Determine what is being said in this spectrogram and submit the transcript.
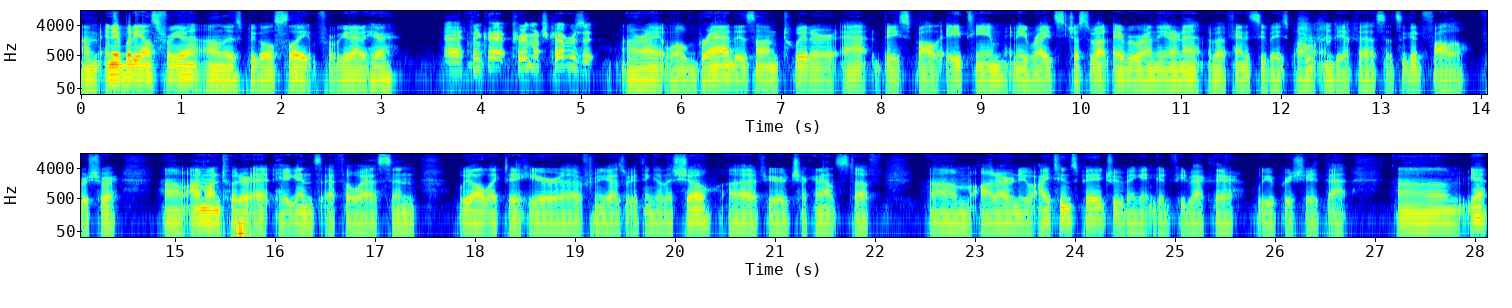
Um, anybody else for you on this big old slate before we get out of here? I think that pretty much covers it. All right. Well, Brad is on Twitter at baseball a team, and he writes just about everywhere on the internet about fantasy baseball and DFS. It's a good follow for sure. Um, I'm on Twitter at Higgins FOS, and we all like to hear uh, from you guys what you think of the show. Uh, if you're checking out stuff um, on our new iTunes page, we've been getting good feedback there. We appreciate that. Um, yeah,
